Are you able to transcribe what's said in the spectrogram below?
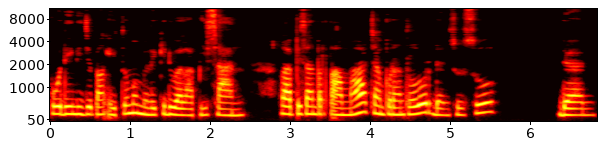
Puding di Jepang itu memiliki dua lapisan. Lapisan pertama campuran telur dan susu, dan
